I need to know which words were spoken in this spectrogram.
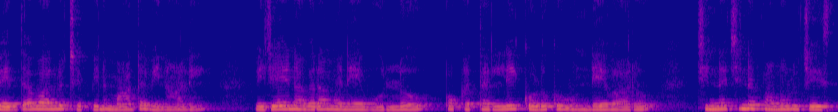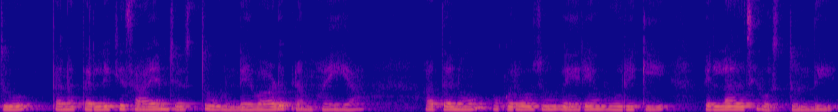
పెద్దవాళ్ళు చెప్పిన మాట వినాలి. విజయనగరం అనే ఊళ్ళో ఒక తల్లి కొడుకు ఉండేవారు. చిన్న చిన్న పనులు చేస్తూ తన తల్లికి సాయం చేస్తూ ఉండేవాడు బ్రహ్మయ్య. అతను ఒకరోజు వేరే ఊరికి వెళ్ళాల్సి వస్తుంది.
